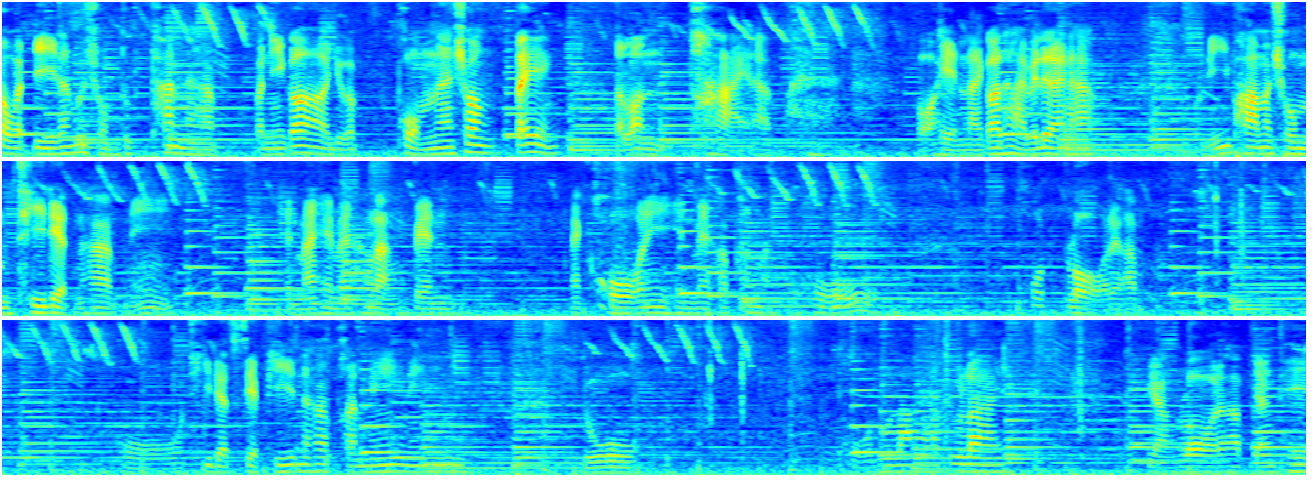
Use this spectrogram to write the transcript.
สวัสดีท่านผู้ชมทุกท่านนะครับ วันนี้ก็อยู่กับผมนะช่องเต้งตลอนถ่ายนะครับพอเห็นอะไรก็ถ่ายไปเรื่อยนะครับ วันนี้พามาชมทีเด็ดนะครับ นี่เห็นไหมเห็นไหมข้างหลังเป็นแมคโครนี่เห็นไหมครับข้างหลังโอ้โหโคตรหล่อเลยครับโอ้ทีเด็ดเสียพีชนะครับคันนี้นี่ดูโอ้โหดูลายครับดูลาย อย่างรอแล้วครับ อย่างเท่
